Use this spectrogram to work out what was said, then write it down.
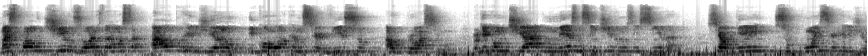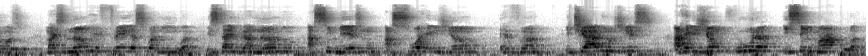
mas Paulo tira os olhos da nossa autorreligião e coloca no serviço ao próximo. Porque, como Tiago, no mesmo sentido, nos ensina: se alguém supõe ser religioso, mas não refreia a sua língua, está enganando a si mesmo, a sua religião é vã. E Tiago nos diz: a religião pura e sem mácula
